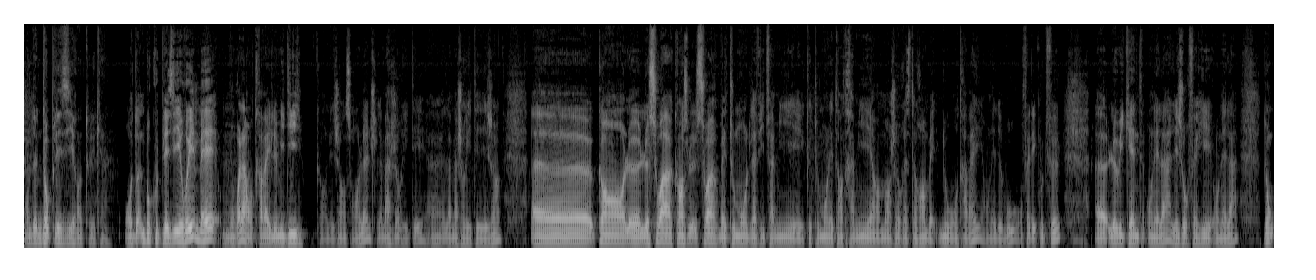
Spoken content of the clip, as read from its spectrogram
On donne du plaisir en tous les cas. On donne beaucoup de plaisir, oui, mais bon, voilà, on travaille le midi les gens sont en lunch, la majorité, hein, la majorité des gens. Euh, quand le, soir, quand le soir, ben, tout le monde, la vie de famille et que tout le monde est entre amis et on mange au restaurant, ben, nous on travaille, on est debout, on fait des coups de feu. Euh, le week-end, on est là, les jours fériés, on est là. Donc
